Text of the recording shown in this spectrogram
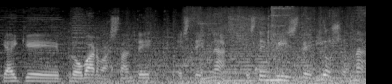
que hay que probar bastante este NAC, este misterioso NAC.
